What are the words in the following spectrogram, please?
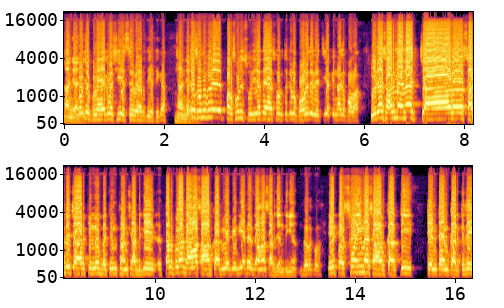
ਹਾਂਜੀ ਹਾਂਜੀ। ਜੇ ਬਲੈਕ ਬੱਚੀ ਹਿੱਸੇ ਬੈਠਦੀ ਆ ਠੀਕ ਆ? ਅੱਛਾ। ਸੋਨੂੰ ਵੀਰੇ ਪਰਸੋਂ ਦੀ ਸੂਈ ਆ ਤੇ ਇਸ ਵਕਤ ਚਲੋ ਬੋਲੇ ਦੇ ਵਿੱਚ ਹੀ ਆ ਕਿੰਨਾ ਕੁ ਬੋਲਾ? ਇਹਦਾ ਸਰ ਮੈਂ ਨਾ 4 4.5 ਕਿਲੋ ਬੱਚੇ ਨੂੰ ਥਣ ਛੱਡ ਕੇ ਤੁਹਾਨੂੰ ਪਤਾ ਗਾਵਾਂ ਸਾਫ਼ ਕਰਨੀਆਂ ਪੈਂਦੀਆਂ ਫਿਰ ਗਾਵਾਂ ਸੜ ਜਾਂਦੀਆਂ। ਬਿਲਕੁਲ। ਇਹ ਪਰਸੋਂ ਹੀ ਮੈਂ ਸਾਫ਼ ਕਰਤੀ ਤਿੰਨ ਟਾਈਮ ਕਰਕੇ ਤੇ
